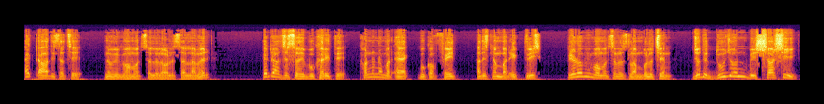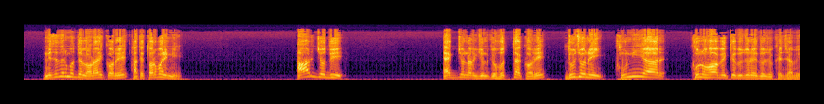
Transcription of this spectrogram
একটা হাদিস আছে নবী মোহাম্মদ সাল্লা সাল্লামের। এটা আছে সহি বুখারিতে, খণ্ড নম্বর এক, বুক অব ফেইথ, হাদিস নম্বর একত্রিশ। প্রিয়নবী মোহাম্মদ সাল্লাহ সাল্লাম বলেছেন, যদি দুজন বিশ্বাসী নিজেদের মধ্যে লড়াই করে, হাতে তরবারি নিয়ে, আর যদি একজন আরেকজনকে হত্যা করে, দুজনেই খুনি আর খুন হওয়া ব্যক্তি দুজনেই দোজখে যাবে।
